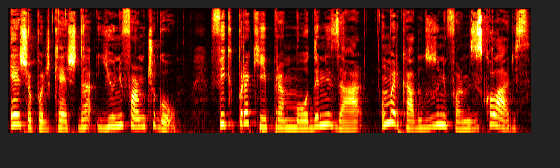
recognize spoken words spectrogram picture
Este é o podcast da Uniform to Go. Fique por aqui para modernizar o mercado dos uniformes escolares.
